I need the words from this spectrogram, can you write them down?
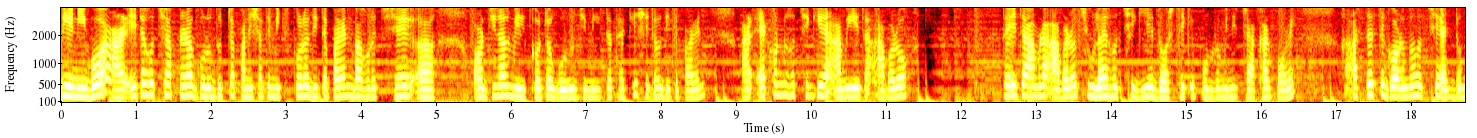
দিয়ে নিব। আর এটা হচ্ছে আপনারা গরুর দুধটা পানির সাথে মিক্স করে দিতে পারেন বা হচ্ছে অরিজিনাল মিল্কটা গরুর যে মিল্কটা থাকে সেটাও দিতে পারেন। আর এখন হচ্ছে গিয়ে আমি এটা আবারও, তো এটা আমরা আবারও চুলায় হচ্ছে গিয়ে 10 থেকে পনেরো মিনিট রাখার পরে আস্তে আস্তে গরমে হচ্ছে একদম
